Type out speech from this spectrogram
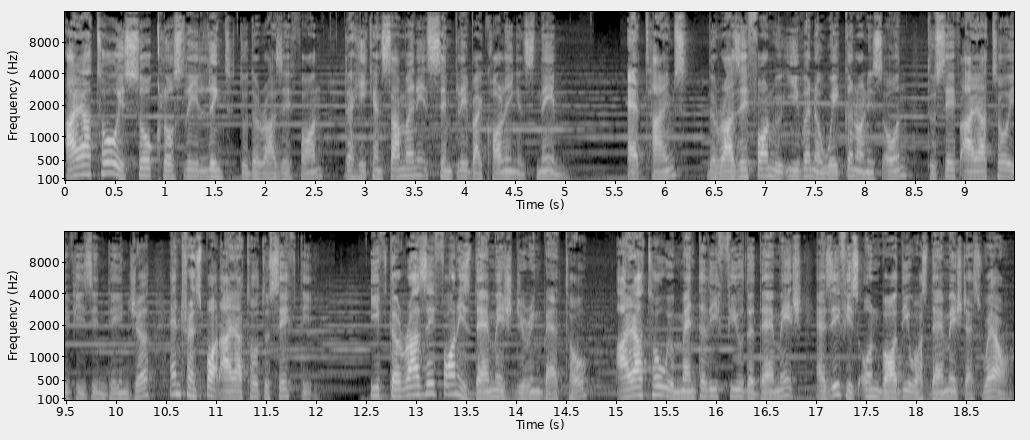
Ayato is so closely linked to the RahXephon that he can summon it simply by calling its name. At times, the RahXephon will even awaken on its own to save Ayato if he's in danger and transport Ayato to safety. If the RahXephon is damaged during battle, Ayato will mentally feel the damage as if his own body was damaged as well.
